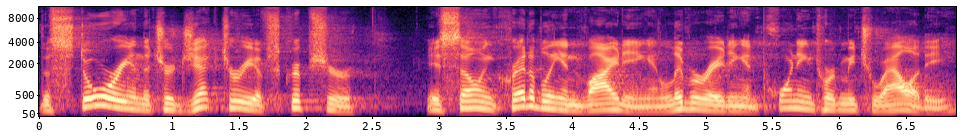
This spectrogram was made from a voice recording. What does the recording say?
the story and the trajectory of Scripture is so incredibly inviting and liberating and pointing toward mutuality,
